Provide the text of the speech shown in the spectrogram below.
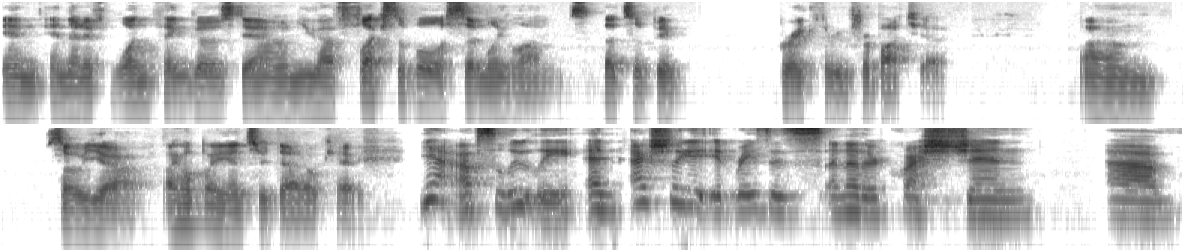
and, and that if one thing goes down, you have flexible assembly lines. That's a big breakthrough for Bata. Um, so, yeah, I hope I answered that okay. Yeah, absolutely. And actually, it raises another question um,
